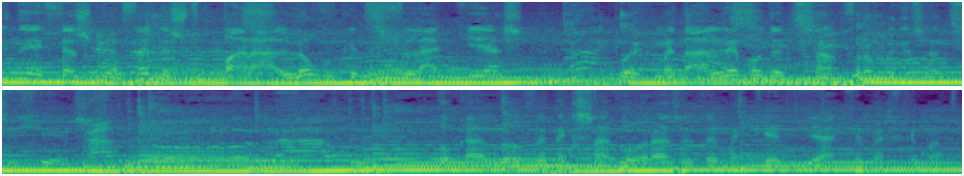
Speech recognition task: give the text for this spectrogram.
Είναι οι θεσμοθέτες του παραλόγου και της φυλακίας που εκμεταλλεύονται τις ανθρώπινες ανησυχίες. Το καλό δεν εξαγοράζεται με γρόσια και με χρήματα.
